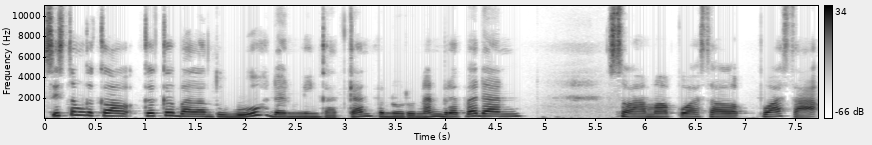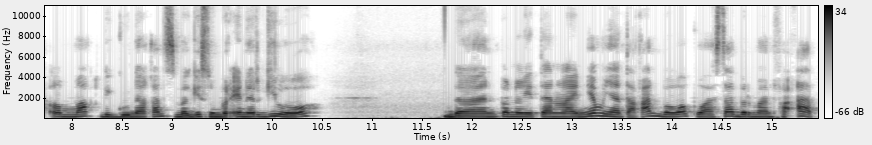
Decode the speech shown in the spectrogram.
sistem keke kekebalan tubuh dan meningkatkan penurunan berat badan. Selama puasa puasa lemak digunakan sebagai sumber energi loh. Dan penelitian lainnya menyatakan bahwa puasa bermanfaat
